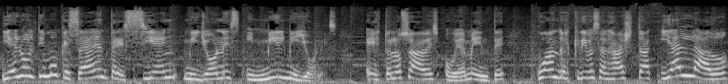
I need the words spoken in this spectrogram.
Y el último que sea entre 100 millones y 1000 millones. Esto lo sabes, obviamente, cuando escribes el hashtag y al lado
